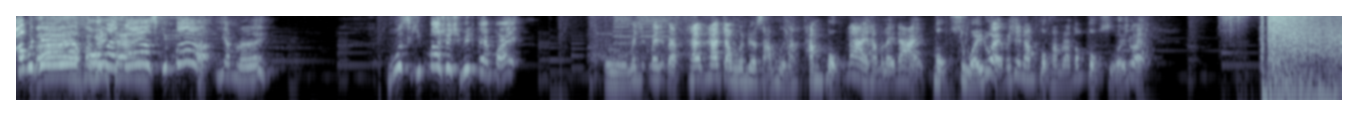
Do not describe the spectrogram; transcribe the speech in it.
ขอบคุณครับได้ครับโอ้ my ขอบคุณครับ god สกิปเปอร์เยี่ยมเลยวูสกิปเปอร์ช่วยชีวิตแฟมไว้เออไม่ใช่ไม่ใช่แบบถ้าถ้าจะเอาเงินเดือนสามหมื่นนะทำปกได้ทำอะไรได้ ปกสวยด้วย ไม่ใช่ทำปกทำอะไรต้องปกสวยด้วยจริง ส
